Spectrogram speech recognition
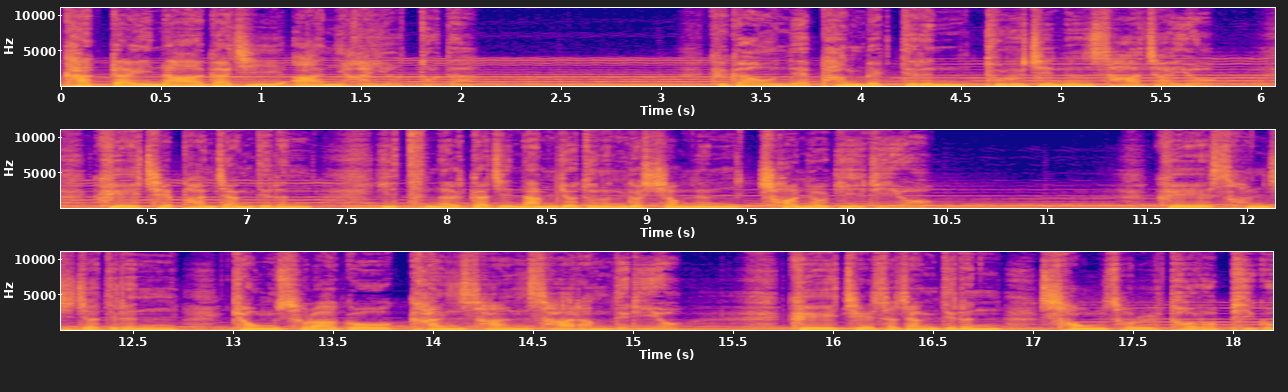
가까이 나아가지 아니하였도다 그 가운데 방백들은 부르짖는 사자요 그의 재판장들은 이튿날까지 남겨두는 것이 없는 저녁일이요 그의 선지자들은 경솔하고 간사한 사람들이요 그의 제사장들은 성소를 더럽히고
